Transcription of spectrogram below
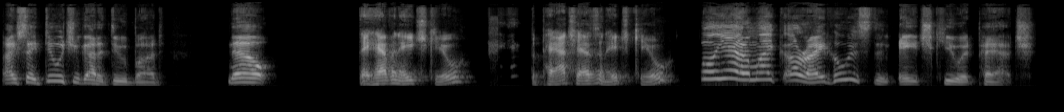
I say, do what you got to do, bud. Now, they have an HQ. The patch has an HQ. Well, yeah. I'm like, all right, who is the HQ at Patch?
